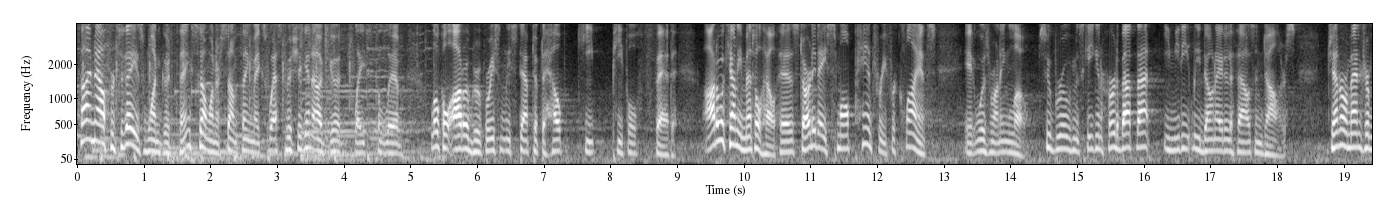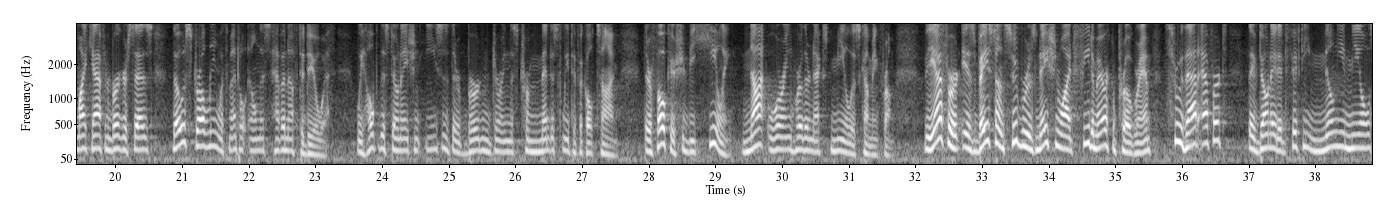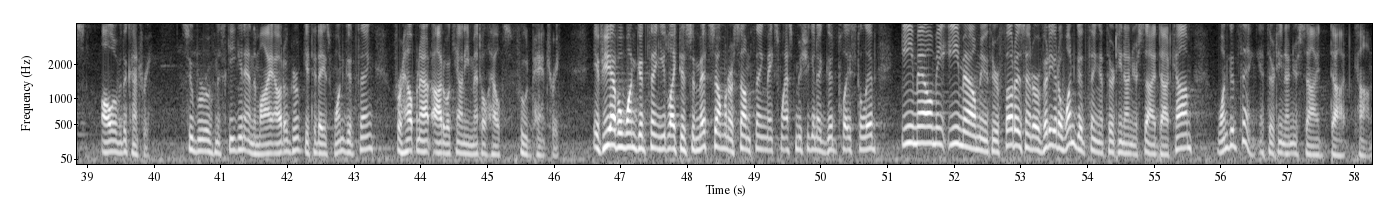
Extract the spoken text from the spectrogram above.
Time now for today's One Good Thing. Someone or something makes West Michigan a good place to live. Local Auto Group recently stepped up to help keep people fed. Ottawa County Mental Health has started a small pantry for clients. It was running low. Subaru of Muskegon heard about that, immediately donated $1,000. General Manager Mike Kaffenberger says those struggling with mental illness have enough to deal with. We hope this donation eases their burden during this tremendously difficult time. Their focus should be healing, not worrying where their next meal is coming from. The effort is based on Subaru's nationwide Feed America program. Through that effort, they've donated 50 million meals all over the country. Subaru of Muskegon and the My Auto Group get today's One Good Thing for helping out Ottawa County Mental Health's food pantry. If you have a one good thing you'd like to submit, someone or something makes West Michigan a good place to live, email me, email me with your photos and or video to onegoodthing at 13onyourside.com. One good thing at 13onyourside.com.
